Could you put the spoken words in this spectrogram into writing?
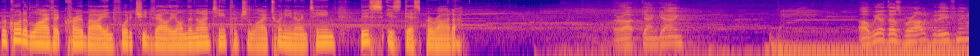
Recorded live at Crowbar in Fortitude Valley on the 19th of July 2019, this is Desperada. All right, gang, gang. Uh, we are Desperada. Good evening.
